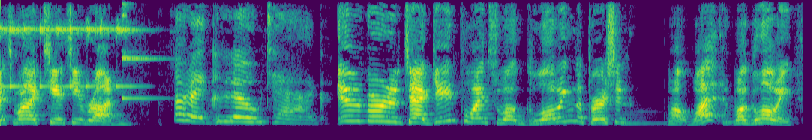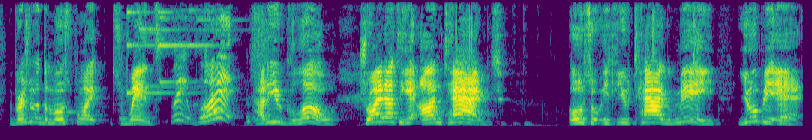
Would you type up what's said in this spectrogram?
it's more like TNT Run. All right, glow tag. Inverted tag. Gain points while glowing the person. Well, what? While glowing. The person with the most points wins. Wait, what? How do you glow? Try not to get untagged. Oh, so if you tag me, you'll be it.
